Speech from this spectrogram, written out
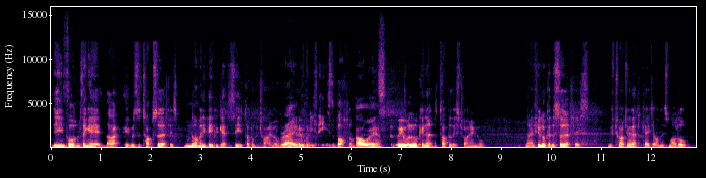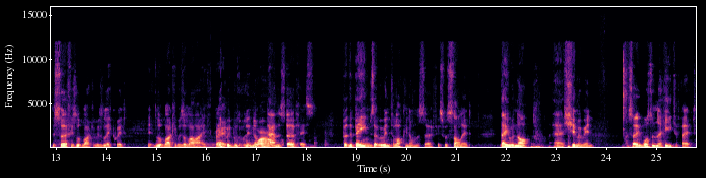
the important thing here, like it was the top surface. Not many people get to see the top of the triangle. Right. Everybody sees the bottom. Always. We were looking at the top of this triangle. Now, if you look at the surface, we've tried to Yeah. replicate it on this model. The surface looked like it was liquid. It looked like it was alive. Right. Liquid was running up Wow. and down the surface. But the beams that were interlocking on the surface were solid. They were not uh, shimmering. So it wasn't a heat effect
